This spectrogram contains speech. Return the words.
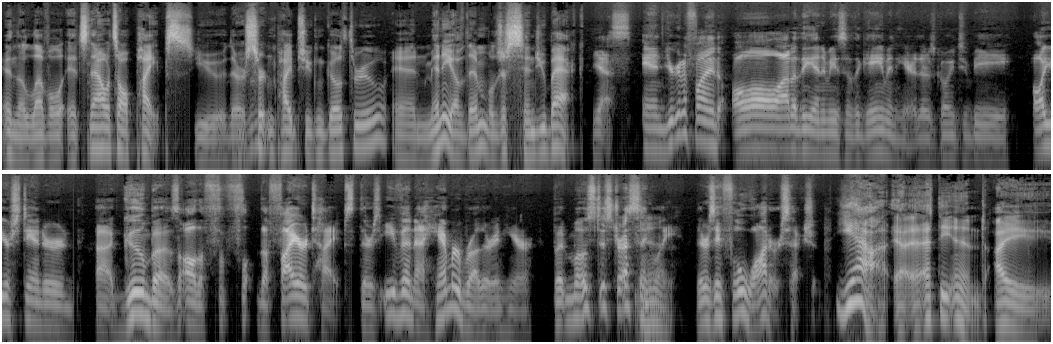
in the level, it's now it's all pipes. You there are Mhm. certain pipes you can go through, and many of them will just send you back. Yes. And you're going to find all out of the enemies of the game in here. There's going to be all your standard uh, Goombas, all the f- the fire types. There's even a Hammer Brother in here. But most distressingly, there's a full water section. Yeah, at the end, I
